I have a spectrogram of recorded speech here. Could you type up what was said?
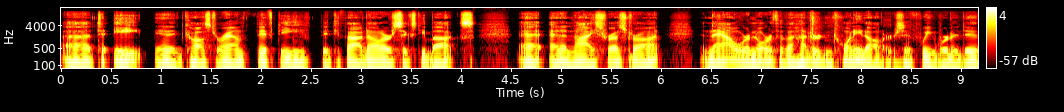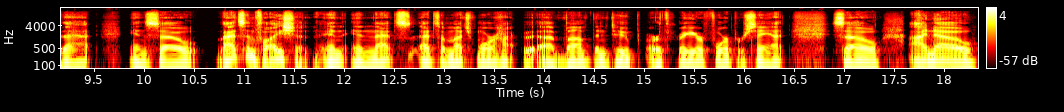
uh, to eat and it cost around 50 55 dollars 60 bucks at, at a nice restaurant. Now we're north of 120 dollars if we were to do that. And so that's inflation. And and that's that's a much more high, uh, bump than two or three or four percent. So i know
